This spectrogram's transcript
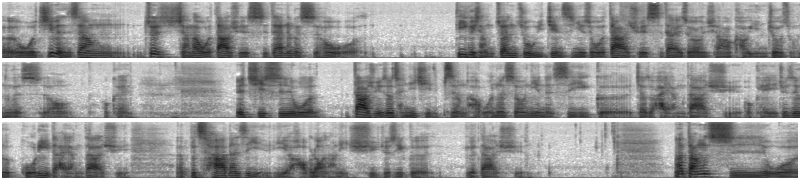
呃，我基本上就想到我大学时代那个时候，我第一个想专注一件事情，就是我大学时代的时候想要考研究所。那个时候，OK，因为其实我大学的时候成绩其实不是很好，我那时候念的是一个叫做海洋大学，OK，就这个国立的海洋大学，呃，不差，但是也也好不到哪里去，就是一个一个大学。那当时我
